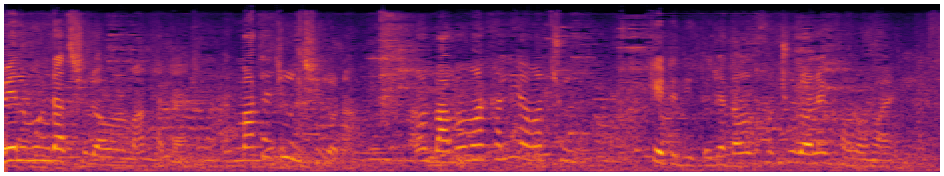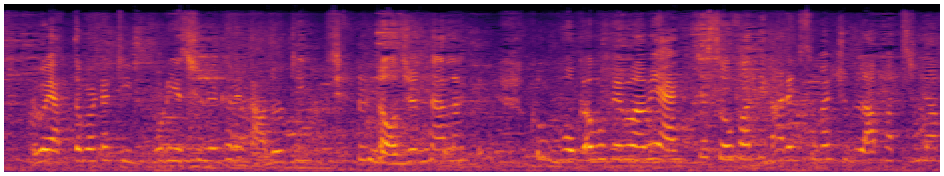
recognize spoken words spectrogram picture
বেলমুন্ডা ছিল আমার মাথাটা। মাথায় চুল ছিল না। আমার বাবা মা খালি আমার চুল কেটে দিত, যাতে আমার চুল অনেক ঘন হয়। এবং এত বড় একটা টিপ পরিয়েছিল এখানে কালো টিপ নজর না লাগে। বোকা বোকা এবং আমি একটা সোফা থেকে আরেক সোফায় শুধু লাফাচ্ছিলাম।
